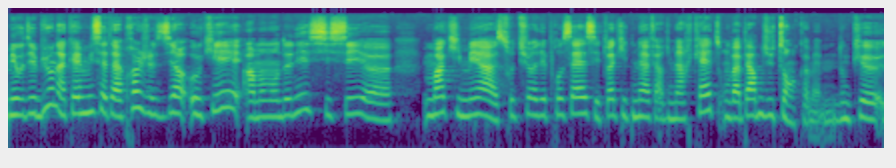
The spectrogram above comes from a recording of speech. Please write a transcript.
Mais au début, on a quand même eu cette approche de se dire, OK, à un moment donné, si c'est euh, moi qui mets à structurer des process et toi qui te mets à faire du market, on va perdre du temps quand même. Donc, euh,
